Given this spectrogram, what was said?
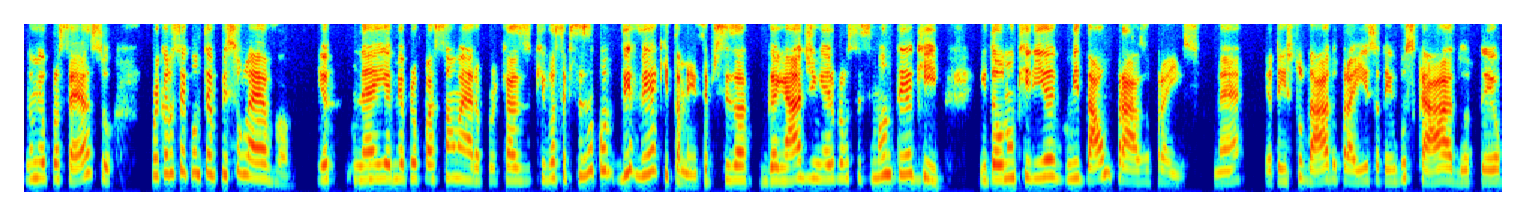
no meu processo, porque eu não sei quanto tempo isso leva. E, eu, né, e a minha preocupação era porque que você precisa viver aqui também, você precisa ganhar dinheiro para você se manter aqui. Então eu não queria me dar um prazo para isso, né? Eu tenho estudado para isso, eu tenho buscado, eu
